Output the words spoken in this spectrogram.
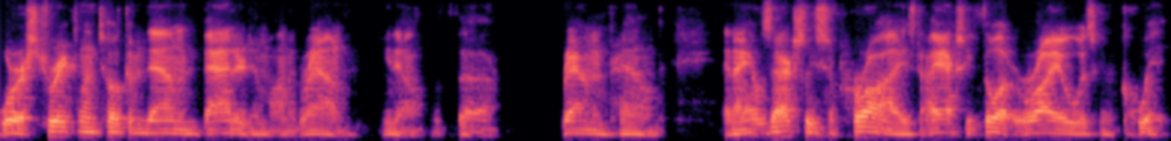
where Strickland took him down and battered him on the ground, you know, with the round and pound. And I was actually surprised. I actually thought Uriah was going to quit.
